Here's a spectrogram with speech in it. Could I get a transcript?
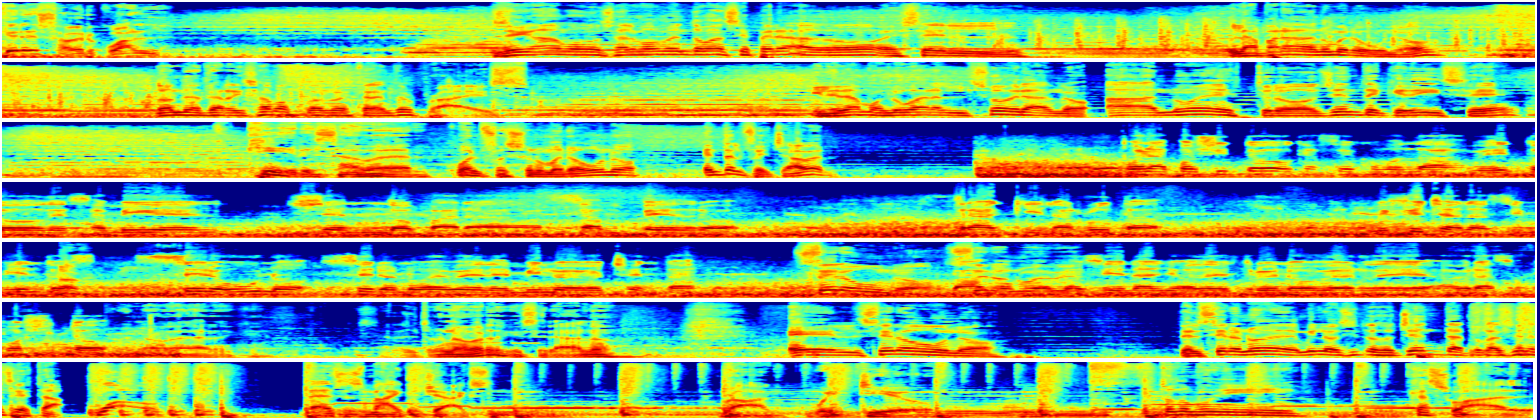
¿Querés saber cuál? Llegamos al momento más esperado, es el la parada número uno, donde aterrizamos con nuestra Enterprise. Y le damos lugar al soberano, a nuestro oyente que dice, quiere saber cuál fue su número uno en tal fecha. A ver. Hola Pollito, ¿qué haces? ¿Cómo andás? Beto de San Miguel, yendo para San Pedro, tranqui la ruta. Mi fecha de nacimiento es 0109 de 1980. 0109. Vamos por los 100 años del trueno verde. Abrazo Pollito. Trueno verde, ¿qué será? ¿El trueno verde qué será, no? El 01 del 09 de 1980, tu canción es esta. Wow. This is Michael Jackson. With you. Todo muy casual.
